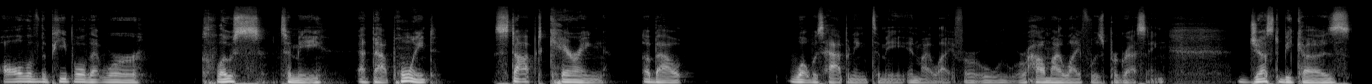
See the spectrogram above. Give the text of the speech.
all of the people that were close to me at that point stopped caring about what was happening to me in my life or, or how my life was progressing just because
